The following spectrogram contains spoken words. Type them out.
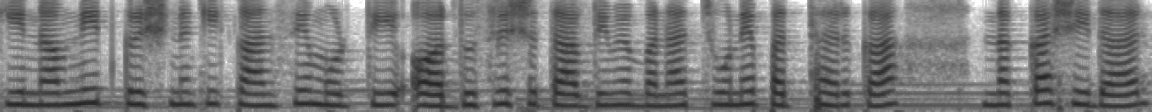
की नवनीत कृष्ण की कांस्य मूर्ति और दूसरी शताब्दी में बना चूने पत्थर का नक्काशीदार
